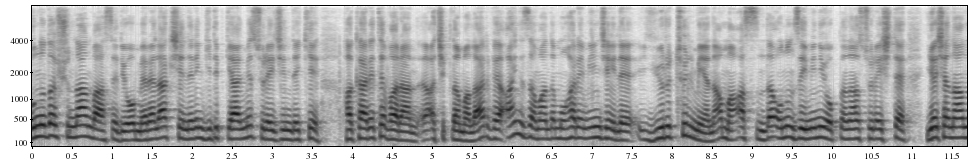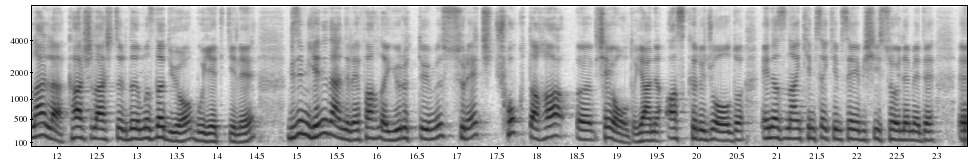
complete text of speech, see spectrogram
Bunu da şundan bahsediyor. O Meral Akşener'in gidip gelme sürecindeki hakarete varan açıklamalar ve aynı zamanda Muharrem İnce ile yürütülmeyen ama aslında onun zemini yoklanan süreçte yaşananlarla karşılaştırdığımızda diyor bu yetkili. Bizim yeniden refahla yürüttüğümüz süreç çok daha e, şey oldu. Yani az kırıcı oldu. En azından kimse kimseye bir şey söylemedi E,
